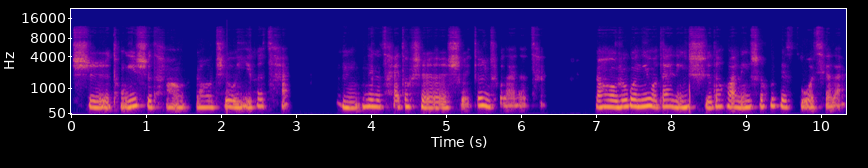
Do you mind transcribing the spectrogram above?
是统一食堂，然后只有一个菜，嗯，那个菜都是水炖出来的菜。然后如果你有带零食的话，零食会被锁起来。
